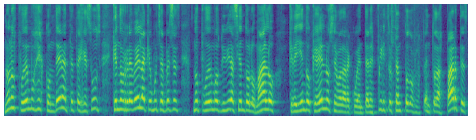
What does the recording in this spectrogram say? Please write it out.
No nos podemos esconder ante este Jesús que nos revela que muchas veces no podemos vivir haciendo lo malo, creyendo que Él no se va a dar cuenta. El Espíritu está en, en todas partes,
